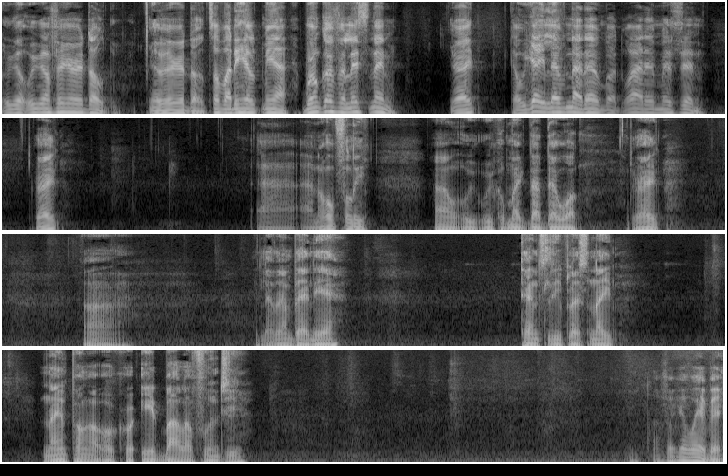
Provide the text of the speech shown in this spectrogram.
We're gonna, we gonna figure it out. We'll figure it out. Somebody help me out. Bronco, if you're listening, right? Cause we got 11 of them, but why are they missing? Right? Uh, and hopefully uh, we, we could make that day work. Right? Uh, 11 bed, yeah? 10 sleepless night. 9 pound of okra, 8 ball of fungi. forget way big.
